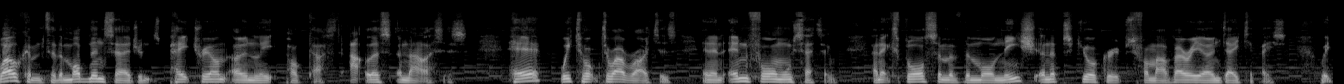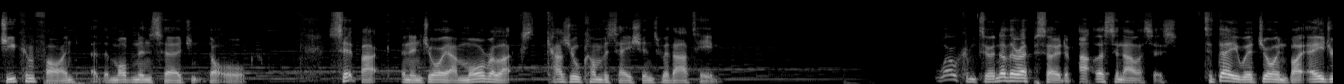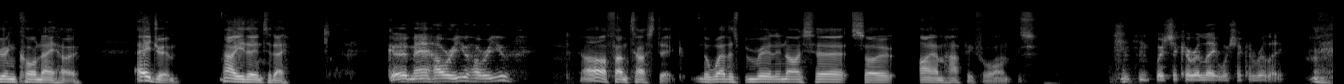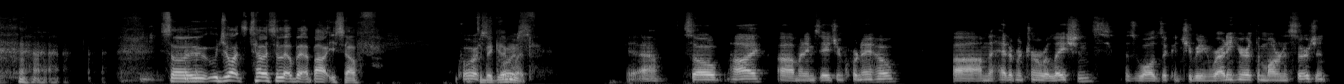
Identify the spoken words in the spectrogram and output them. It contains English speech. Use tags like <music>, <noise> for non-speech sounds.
Welcome to the Modern Insurgents Patreon only podcast, Atlas Analysis. Here, we talk to our writers in an informal setting and explore some of the more niche and obscure groups from our very own database, which you can find at themoderninsurgent.org. Sit back and enjoy our more relaxed, casual conversations with our team. Welcome to another episode of Atlas Analysis. Today, we're joined by Adrian Cornejo. Adrian, how are you doing today? Good man. How are you? How are you? Oh, fantastic. The weather's been really nice here, so I am happy for once. <laughs> wish I could relate. Wish I could relate. <laughs> so, would you like to tell us a little bit about yourself? Of course. To begin with. Yeah. So, hi, uh, my name is Adrian Cornejo. Uh, I'm the head of internal relations as well as a contributing writing here at the Modern Insurgent.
